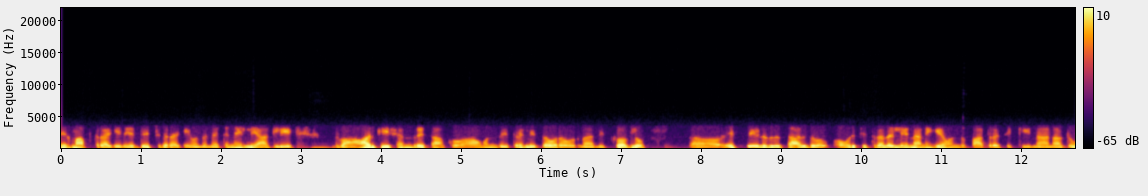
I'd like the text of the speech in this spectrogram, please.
ನಿರ್ಮಾಪಕರಾಗಿ ನಿರ್ದೇಶಕರಾಗಿ ಒಂದು ನಟನೆಯಲ್ಲಿ ಆಗ್ಲಿ ದ್ವಾರ್ಕೀಶ್ ಅಂದ್ರೆ ಸಾಕು. ಆ ಒಂದು ಇದ್ರಲ್ಲಿ ಇದ್ದವರು ಅವ್ರನ್ನ ನಿಜವಾಗ್ಲು ಆ ಎಷ್ಟ್ ಹೇಳಿದ್ರು ಸಾಲದು. ಅವ್ರ ಚಿತ್ರದಲ್ಲಿ ನನಗೆ ಒಂದು ಪಾತ್ರ ಸಿಕ್ಕಿ ನಾನು ಅದು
